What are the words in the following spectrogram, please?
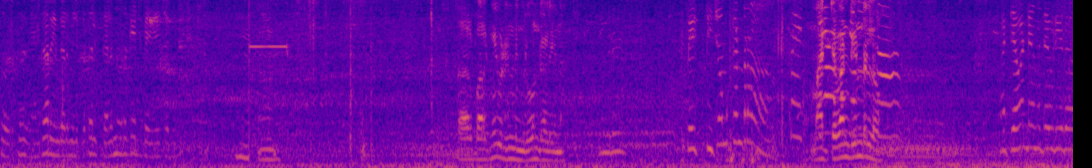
സോറി സാർ ഞങ്ങൾക്ക് അറിയണ്ടായിരുന്നില്ല ഇപ്പൊ തൽക്കാലം ഇവിടെ കേട്ടിട്ടേ ഇവിടെ ഉണ്ട് ഇങ്ങോട്ട് കൊണ്ടുകളിന്ന് പെട്ടി ചുമക്കണ്ടാ മറ്റേ വണ്ടി ഉണ്ടല്ലോ. മറ്റേ വണ്ടി എന്നിട്ട് എവിടെയാ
